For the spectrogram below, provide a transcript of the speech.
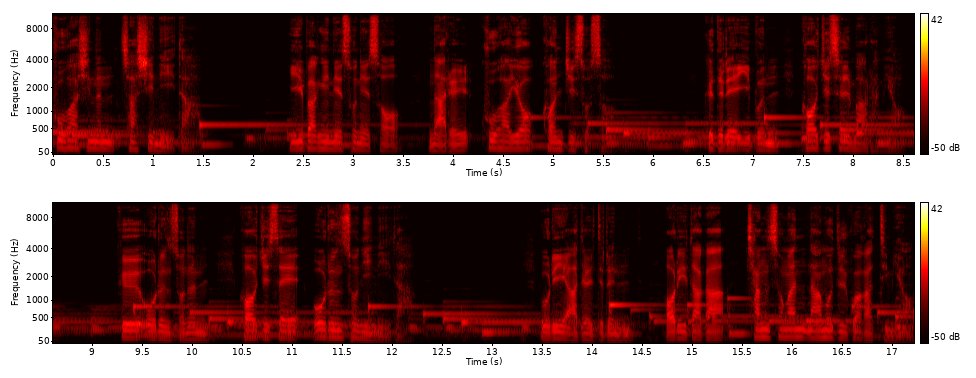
구하시는 자신이이다. 이방인의 손에서 나를 구하여 건지소서. 그들의 입은 거짓을 말하며 그 오른손은 거짓의 오른손이니이다. 우리 아들들은 어리다가 장성한 나무들과 같으며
